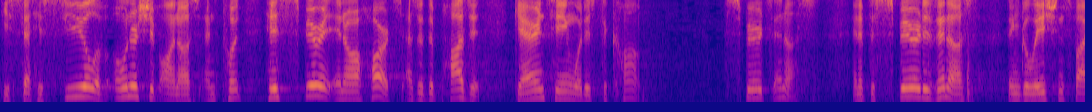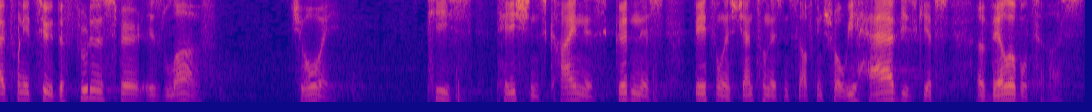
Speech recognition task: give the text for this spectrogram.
he set his seal of ownership on us and put his spirit in our hearts as a deposit, guaranteeing what is to come. Spirit's in us. And if the spirit is in us, then Galatians 5:22, the fruit of the spirit is love, joy, peace, patience, kindness, goodness, faithfulness, gentleness, and self-control. We have these gifts available to us.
